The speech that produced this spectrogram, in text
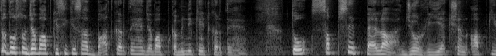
तो दोस्तों, जब आप किसी के साथ बात करते हैं, जब आप कम्युनिकेट करते हैं तो सबसे पहला जो रिएक्शन आपकी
